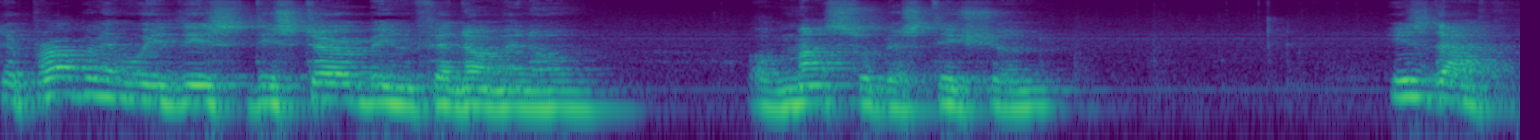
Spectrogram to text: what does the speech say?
The problem with this disturbing phenomenon of mass superstition is that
